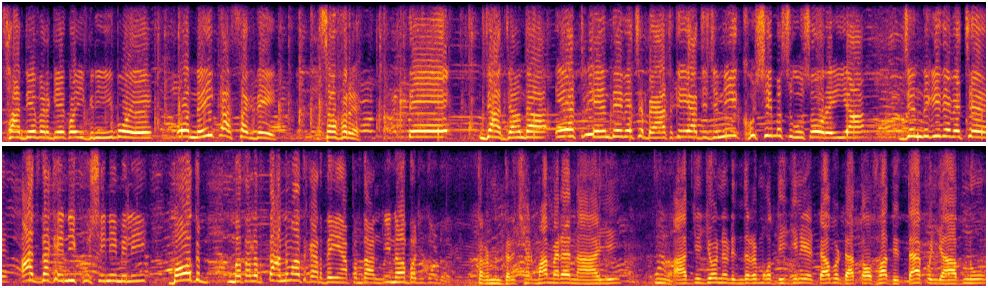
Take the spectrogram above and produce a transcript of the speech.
ਸਾਡੇ ਵਰਗੇ ਕੋਈ ਗਰੀਬ ਹੋਏ ਉਹ ਨਹੀਂ ਕਰ ਸਕਦੇ ਸਫ਼ਰ। ਤੇ ਜਹਾਜ਼ਾਂ ਦਾ ਇਹ ਟ੍ਰੇਨ ਦੇ ਵਿੱਚ ਬੈਠ ਕੇ ਅੱਜ ਜਿੰਨੀ ਖੁਸ਼ੀ ਮਹਿਸੂਸ ਹੋ ਰਹੀ ਆ ਜ਼ਿੰਦਗੀ ਦੇ ਵਿੱਚ ਅੱਜ ਤੱਕ ਇੰਨੀ ਖੁਸ਼ੀ ਨਹੀਂ ਮਿਲੀ। ਬਹੁਤ ਮਤਲਬ ਧੰਨਵਾਦ ਕਰਦੇ ਆ ਪ੍ਰਧਾਨ ਕੀ ਨਾਮ ਭਾਜੀ ਤੁਹਾਡਾ? ਧਰਮਿੰਦਰ ਸ਼ਰਮਾ ਮੇਰਾ ਨਾਮ ਹੈ ਜੀ। ਅੱਜ ਜੋ ਨਰਿੰਦਰ ਮੋਦੀ ਜੀ ਨੇ ਐਡਾ ਵੱਡਾ ਤੋਹਫਾ ਦਿੱਤਾ ਹੈ ਪੰਜਾਬ ਨੂੰ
